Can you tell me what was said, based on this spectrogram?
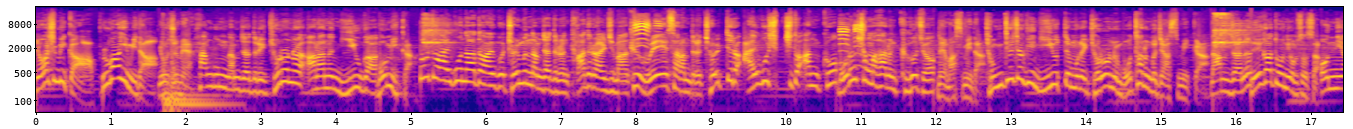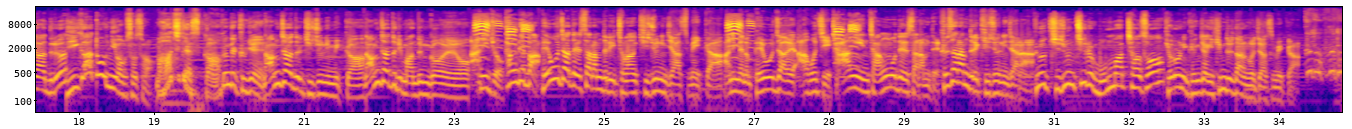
안녕하십니까? 불광입니다. 요즘에 한국 남자들이 결혼을 안 하는 이유가 뭡니까? 너도 알고 나도 알고 젊은 남자들은 다들 알지만 그 외의 사람들은 절대로 알고 싶지도 않고 모른 척만 하는 그거죠. 네 맞습니다. 경제적인 이유 때문에 결혼을 못 하는 거지 않습니까? 남자는 내가 돈이 없어서 언니 아들은 네가 돈이 없어서. 마지 됐을까? 근데 그게 남자들 기준입니까? 남자들이 만든 거예요. 아니죠. 상대방 배우자 될 사람들이 정한 기준이지 않습니까? 아니면 배우자의 아버지, 장인, 장모 될 사람들. 그 사람 들의 기준이잖아. 그 기준치를 못 맞춰서 결혼이 굉장히 힘들다는 거지 않습니까?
